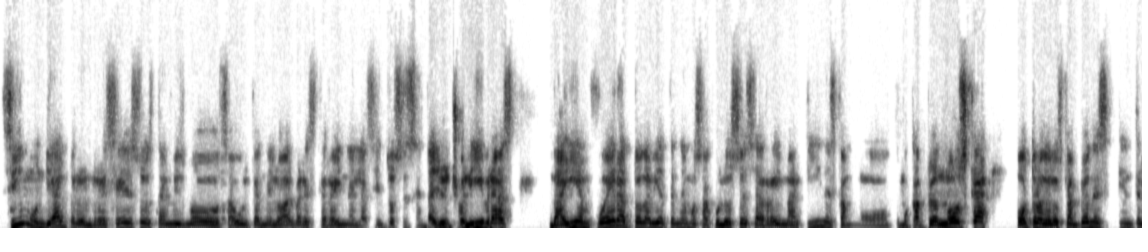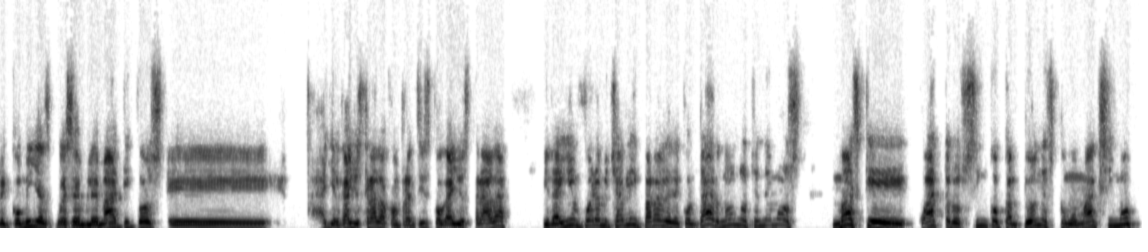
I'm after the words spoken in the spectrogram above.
sí mundial, pero en receso. Está el mismo Saúl Canelo Álvarez que reina en las 168 libras. De ahí en fuera todavía tenemos a Julio César Rey Martínez como, como campeón mosca, otro de los campeones, entre comillas, pues emblemáticos. Eh, ay, el Gallo Estrada, Juan Francisco Gallo Estrada y de ahí en fuera, mi Charlie, párale de contar, ¿no? No tenemos más que cuatro o cinco campeones como máximo,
